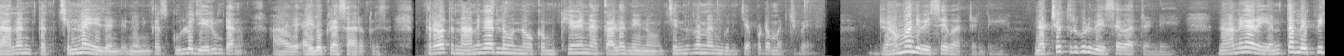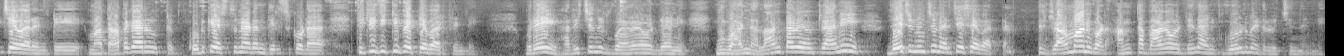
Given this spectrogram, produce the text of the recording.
చాలా చిన్న ఏజ్ అండి. నేను ఇంకా స్కూల్లో చేరి ఉంటాను ఐదో క్లాస్ ఆరో క్లాస్. తర్వాత నాన్నగారిలో ఉన్న ఒక ముఖ్యమైన కళ నేను చిన్నతనం గురించి చెప్పడం మర్చిపోయాను. డ్రామాలు వేసేవారటండి. నక్షత్రం కూడా వేసేవారటండి. నాన్నగారు ఎంత మెప్పించేవారంటే మా తాతగారు కొడుకు వేస్తున్నాడని తెలిసి కూడా తిట్టి తిట్టి పెట్టేవారటండి. ఒరే హరిశ్చంద్రుడు బాగా నువ్వు వాడిని అలా అంటావేమిట్రా అని లేచి నుంచి నడిచేసేవారట డ్రామాను కూడా అంత బాగా పడింది ఆయనకి గోల్డ్ మెడల్ వచ్చిందండి.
